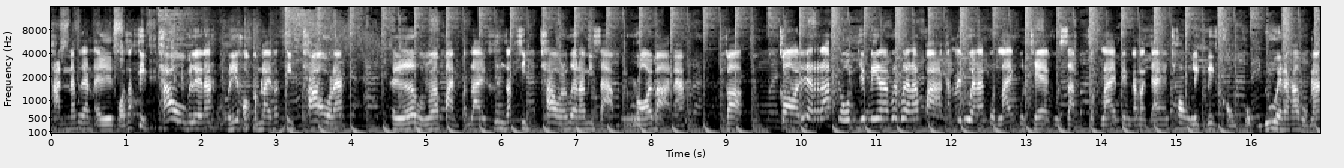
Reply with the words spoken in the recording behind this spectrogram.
พันนะเพื่อนเออขอสักสิบเท่าไปเลยนะ วันนี้ขอกำไรสักสิบเท่านะเออผมจะมาปั่นกำไรขึ้นสักสิบเท่านะเพื่อนนะมีสามร้อยบาทนะก็ก่อนที่จะรับชมคลิปนี้นะเพื่อนๆนะฝากกันไว้ด้วยนะกดไลค์กดแชร์กดซับกดไลค์เป็นกำลังใจให้ช่องเล็กๆของผมด้วยนะครับผมนะ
